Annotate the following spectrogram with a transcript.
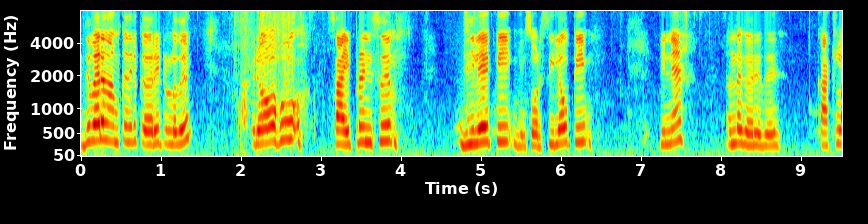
ഇതുവരെ നമുക്കിതിൽ കയറിയിട്ടുള്ളത് രോഹു സൈപ്രൻസ് ജിലേപ്പി മീൻസ് സോറി സിലോപ്പി പിന്നെ എന്താ കയറിയത് കട്ട്ള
